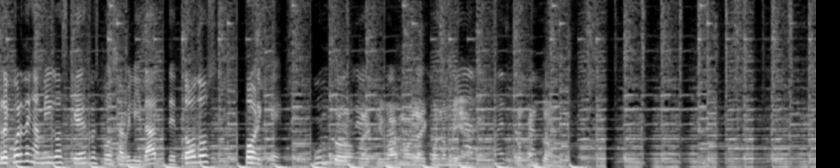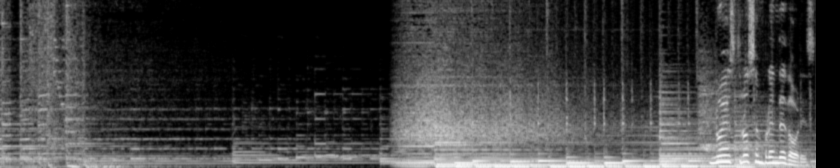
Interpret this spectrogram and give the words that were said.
Recuerden amigos que es responsabilidad de todos porque juntos reactivamos la economía de nuestro cantón. Nuestros Emprendedores,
